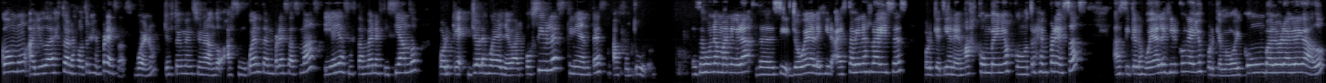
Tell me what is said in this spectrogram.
¿Cómo ayuda esto a las otras empresas? Bueno, yo estoy mencionando a 50 empresas más y ellas se están beneficiando porque yo les voy a llevar posibles clientes a futuro. Esa es una manera de decir, yo voy a elegir a esta bienes raíces porque tiene más convenios con otras empresas, así que los voy a elegir con ellos porque me voy con un valor agregado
